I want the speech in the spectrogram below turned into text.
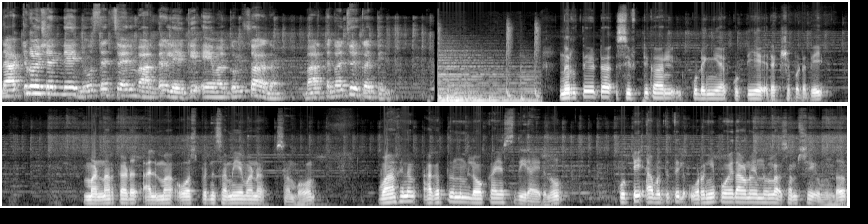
നാട്ടുകളുഷന്റെ ന്യൂസ് എക്സൈൻ വാർത്തകളിലേക്ക് ഏവർക്കും സ്വാഗതം. വാർത്തകൾ ചുരുക്കത്തിൽ. നിർത്തിയിട്ട സ്വിഫ്റ്റ് കാറിൽ കുടുങ്ങിയ കുട്ടിയെ രക്ഷപ്പെടുത്തി. മണ്ണാർക്കാട് അൽമ ഹോസ്പിറ്റലിന് സമീപമാണ് സംഭവം. വാഹനം അകത്തുനിന്നും ലോക്കായ സ്ഥിതിയിലായിരുന്നു. കുട്ടി അബദ്ധത്തിൽ ഉറങ്ങിപ്പോയതാണോ എന്നുള്ള സംശയവുമുണ്ട്.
